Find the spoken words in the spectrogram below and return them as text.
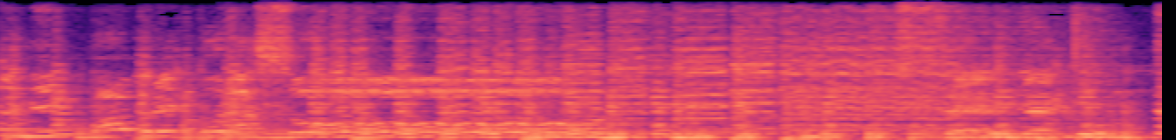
en mi pobre corazón. Se me juntaron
